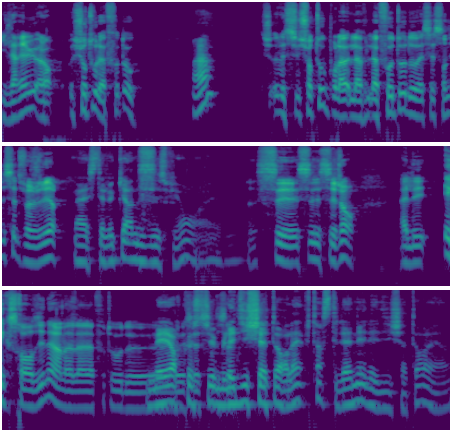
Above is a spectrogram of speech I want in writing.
Il a rien eu. Alors, surtout la photo. Hein? Surtout pour la, la, la photo d'OSS 117. Enfin, je veux dire, Ouais, C'était le carnet des espions. ouais. c'est genre. elle est extraordinaire la, photo de. Meilleur de- costume, Lady Chatterley. Putain, c'était l'année Lady Chatterley. hein.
